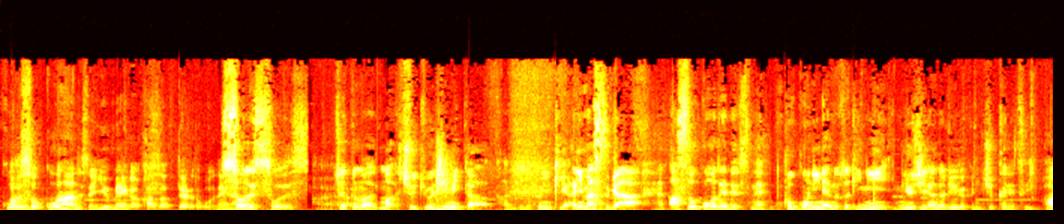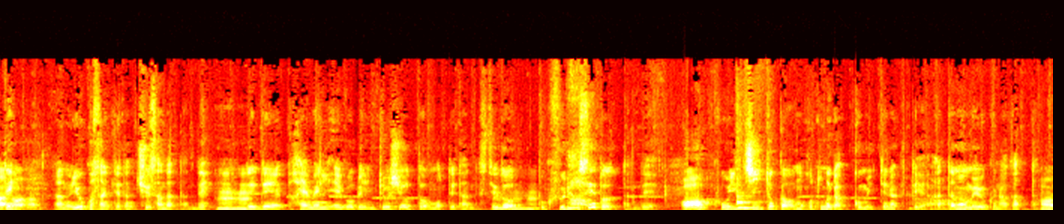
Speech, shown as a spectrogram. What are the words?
こ。あそこなんですね。夢が飾ってあるところね。そうですそうです、はい。ちょっとまあ、まあ、宗教じみた感じの雰囲気がありますがあそこでですね高校2年の時にニュージーランド留学に10ヶ月行って、あの陽子さんに出たの中3だったんで,、うんうん。でで早めに英語を勉強しようと思ってたんですけど、うんうんうん。僕不良生徒だったんであ。高1とかはもうほとんど学校も行ってなくて頭も良くなかったん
